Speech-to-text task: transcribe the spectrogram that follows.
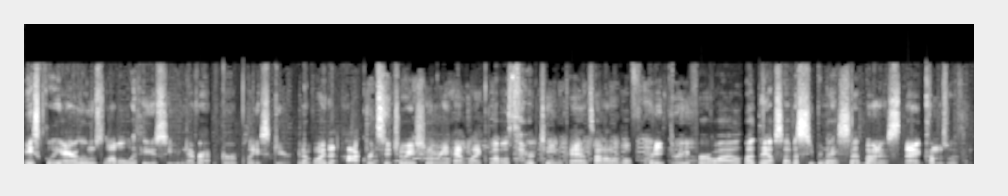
Basically, heirlooms level with you, so you never have to replace gear. You can avoid that awkward situation where you have like level 13 pants on a level 43 for a while. But they also have a super nice set bonus that comes with them,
